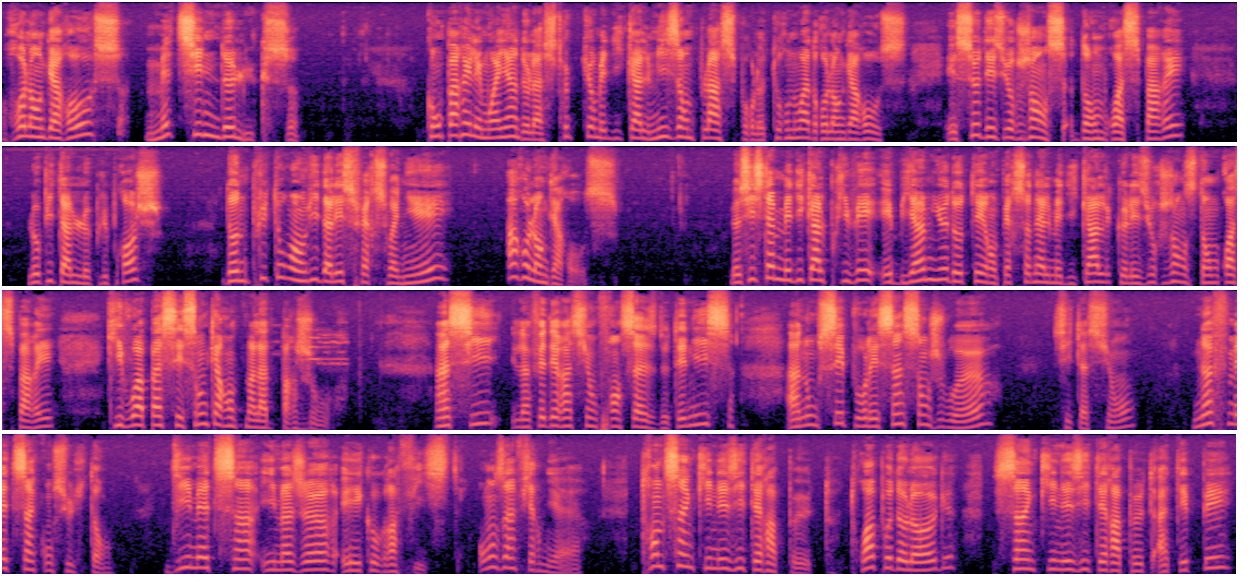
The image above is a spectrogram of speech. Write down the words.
Roland Garros, médecine de luxe. Comparer les moyens de la structure médicale mise en place pour le tournoi de Roland Garros et ceux des urgences d'Ambroise Paré, l'hôpital le plus proche, donne plutôt envie d'aller se faire soigner à Roland Garros. Le système médical privé est bien mieux doté en personnel médical que les urgences d'Ambroise Paré qui voient passer 140 malades par jour. Ainsi, la Fédération française de tennis annonçait pour les 500 joueurs, citation, 9 médecins consultants, 10 médecins imageurs et échographistes, 11 infirmières, 35 kinésithérapeutes, 3 podologues, 5 kinésithérapeutes ATP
